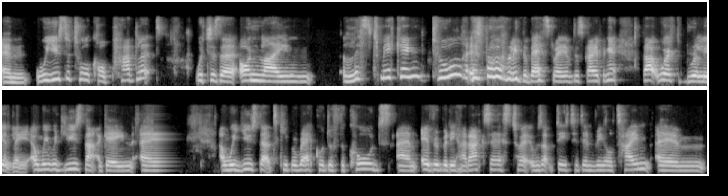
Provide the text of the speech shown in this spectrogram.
Um, we used a tool called Padlet, which is an online list making tool is probably the best way of describing it. That worked brilliantly and we would use that again. Uh, and we used that to keep a record of the codes. Um, everybody had access to it. It was updated in real time. Um,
